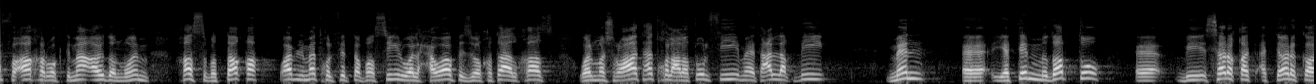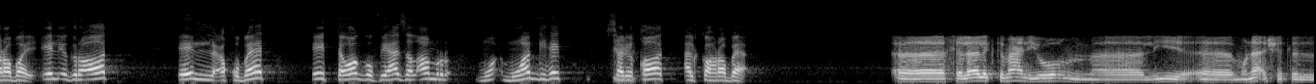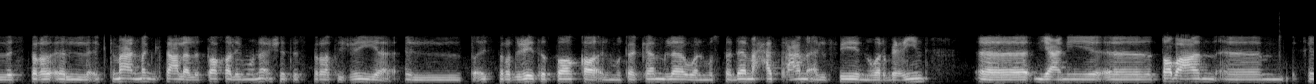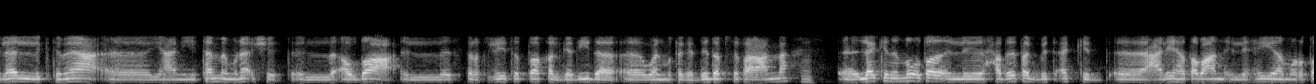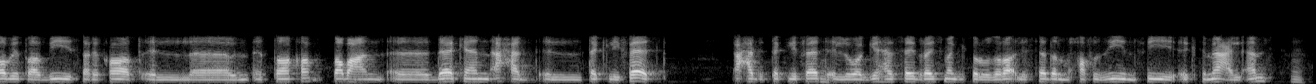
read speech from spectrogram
ملف آخر واجتماع أيضا مهم خاص بالطاقة. وقبل ما أدخل في التفاصيل والحوافز والقطاع الخاص والمشروعات هدخل على طول في ما يتعلق ب من آه، يتم ضبطه آه، بسرقة التيار الكهربائي. إيه الإجراءات؟ إيه العقوبات؟ إيه التوجه في هذا الأمر؟ مو- مواجهة سرقات الكهرباء. خلال اجتماع اليوم آه، لمناقشة الاجتماع المجلس الأعلى للطاقة لمناقشة استراتيجية استراتيجية الطاقة المتكاملة والمستدامة حتى عام 2040 آه، يعني آه، طبعا خلال الاجتماع آه، يعني تم مناقشة الأوضاع استراتيجية الطاقة الجديدة آه، والمتجددة بصفة عامة. آه، لكن النقطة اللي حضرتك بتأكد آه، عليها طبعا اللي هي مرتبطة بسرقات ال- آه، الطاقة. طبعا آه، ده كان أحد التكليفات أحد التكليفات اللي وجهها السيد رئيس مجلس الوزراء للسادة المحافظين في اجتماع الأمس.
